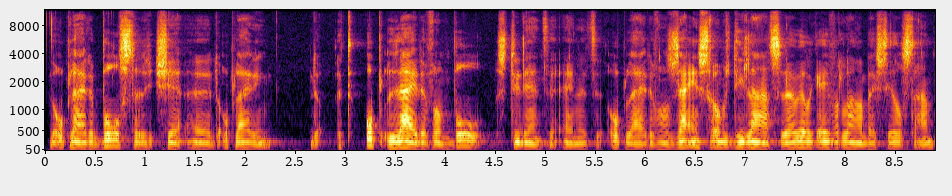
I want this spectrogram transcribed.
de opleider Bolster, de opleiding de, het opleiden van BOL-studenten en het opleiden van zijnstromers, die laatste, daar wil ik even wat langer bij stilstaan.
